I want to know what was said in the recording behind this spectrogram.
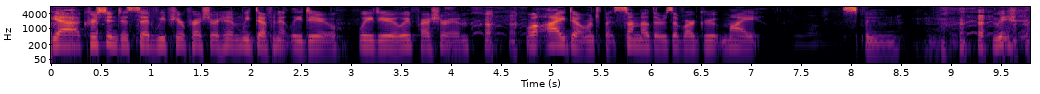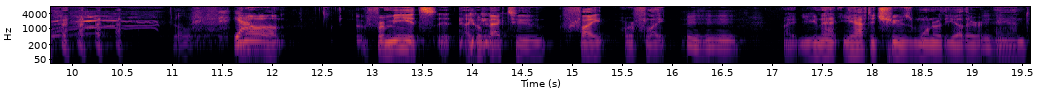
yeah, Christian just said we peer pressure him. We definitely do. We do. We pressure him. Well, I don't, but some others of our group might. Spoon. yeah. You know, uh, for me, it's I go back to fight or flight. Mm-hmm. Right, you're gonna you have to choose one or the other, and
